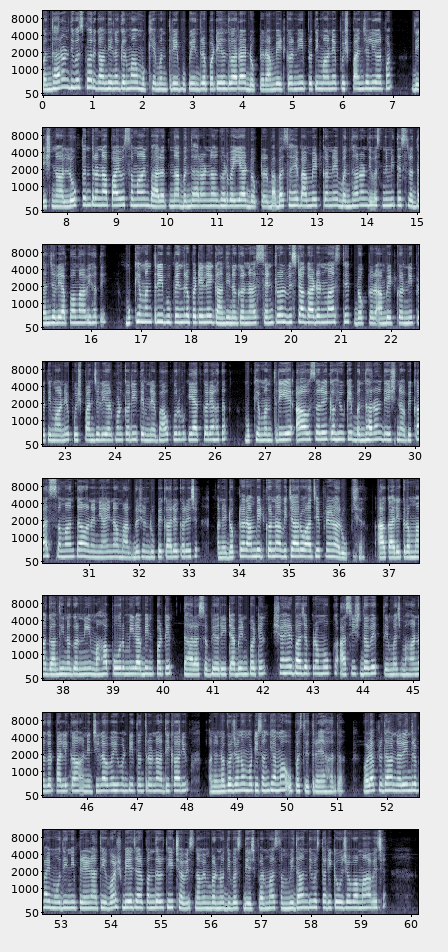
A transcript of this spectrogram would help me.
બંધારણ દિવસ પર ગાંધીનગરમાં મુખ્યમંત્રી ભૂપેન્દ્ર પટેલ દ્વારા ડોક્ટર આંબેડકરની પ્રતિમાને પુષ્પાંજલિ અર્પણ. દેશના લોકતંત્રના પાયો સમાન, ભારતના બંધારણના ઘડવૈયા ડોક્ટર બાબા સાહેબ આંબેડકરને બંધારણ દિવસ નિમિત્તે શ્રદ્ધાંજલિ આપવામાં આવી હતી. મુખ્યમંત્રી ભૂપેન્દ્ર પટેલે ગાંધીનગરના સેન્ટ્રલ વિસ્ટા ગાર્ડનમાં સ્થિત ડોક્ટર આંબેડકરની પ્રતિમાને પુષ્પાંજલિ અર્પણ કરી તેમને ભાવપૂર્વક યાદ કર્યા હતા. મુખ્યમંત્રીએ આ અવસરે કહ્યું કે બંધારણ દેશના વિકાસ, સમાનતા અને ન્યાયના માર્ગદર્શન રૂપે કાર્ય કરે છે અને ડોક્ટર આંબેડકરના વિચારો આજે પ્રેરણારૂપ છે. આ કાર્યક્રમમાં ગાંધીનગરની મહાપૌર મીરાબેન પટેલ, ધારાસભ્ય રીટાબેન પટેલ, શહેર ભાજપ પ્રમુખ આશીષ દવે તેમજ મહાનગરપાલિકા અને જિલ્લા વહીવટી તંત્રના અધિકારીઓ અને નગરજનો મોટી સંખ્યામાં ઉપસ્થિત રહ્યા હતા. વડાપ્રધાન નરેન્દ્રભાઈ મોદીની પ્રેરણાથી વર્ષ બે હજાર પંદરથી છવ્વીસ નવેમ્બરનો દિવસ દેશભરમાં સંવિધાન દિવસ તરીકે ઉજવવામાં આવે છે.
